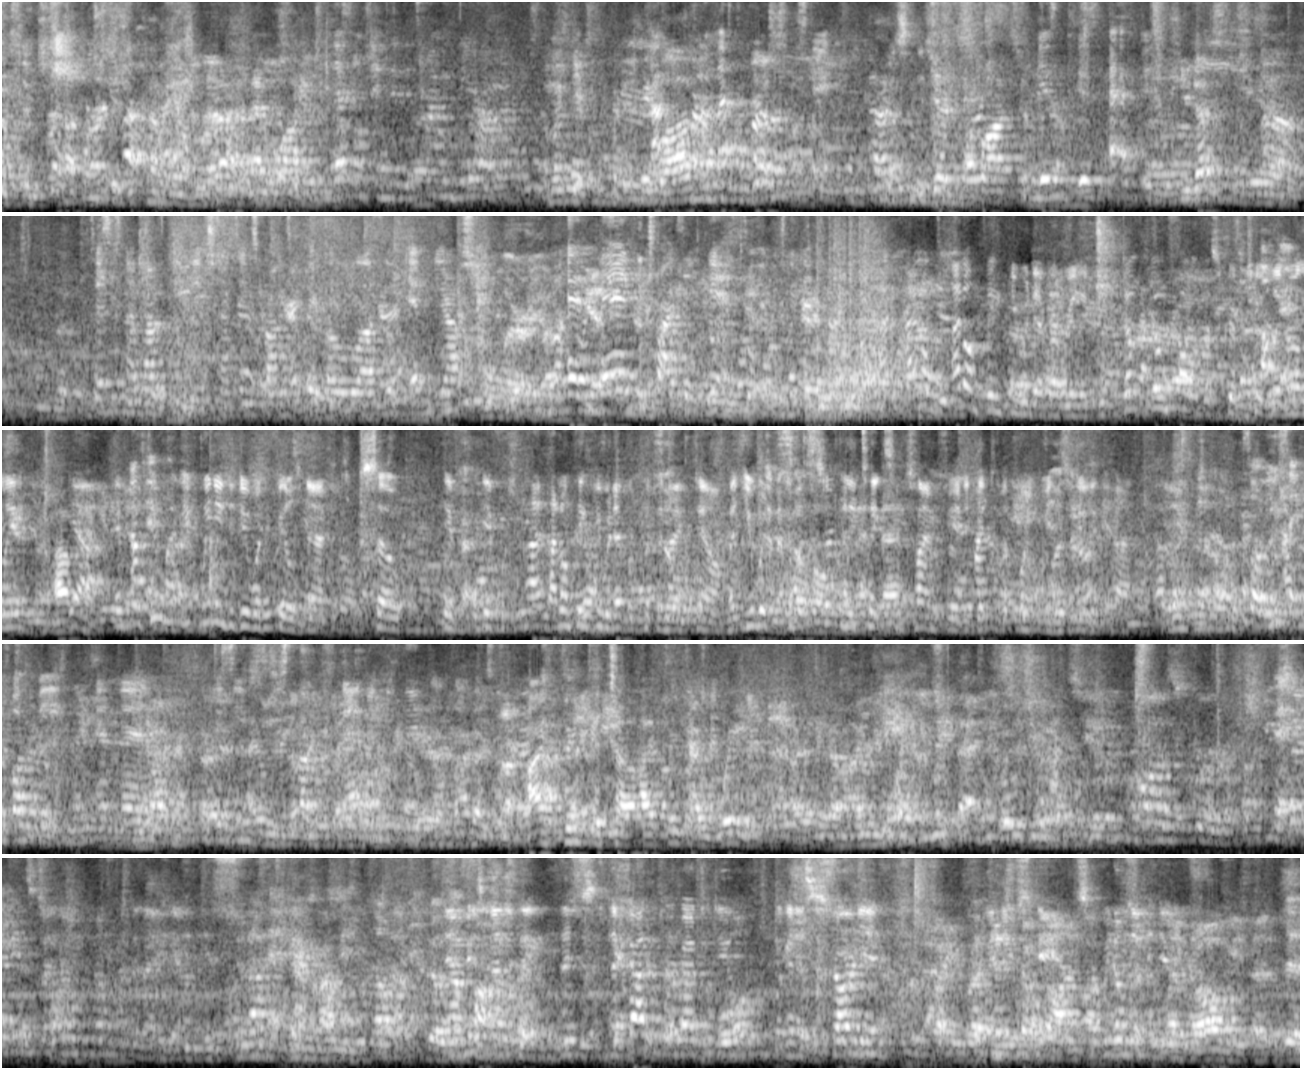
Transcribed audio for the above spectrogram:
wants to cut because you're coming out. That's what I'm saying, at the time we were on. Hey, Bob? part, that's the part she's standing. Dead spots in Is, there. is, is. She does? Says he's not about communication, I think it's wrong, blah, blah, blah, so FBI. Whole. And then he tries it again, so in between the two. I don't, I don't think you would ever really, don't, don't follow the script too literally. Yeah, if, if you, we need to do what feels natural. So if, if, I, I don't think you would ever put the knife down, but you would, it would certainly take some time for you to get to the point where you do the cut. So you say fuck me, and then does he just start stabbing you I think it's, uh, I think I wait. I think I might be waiting that decision. Now, here's another thing, this, the shot that we're about to do, we're gonna start it when you stand, so we don't need to do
